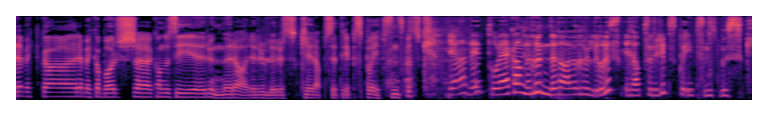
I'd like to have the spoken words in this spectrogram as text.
Rebekka, Rebekka Borch, kan du si runde, rare rullerusk, rapsetrips på Ibsens busk? Ja, det tror jeg kan. Runde, rare rullerusk, rapsetrips på Ibsens busk.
